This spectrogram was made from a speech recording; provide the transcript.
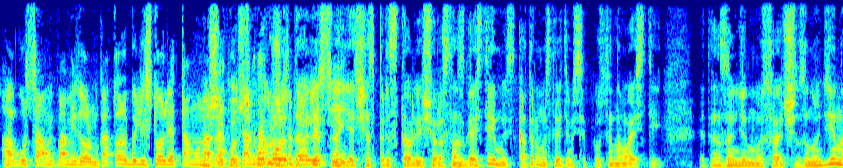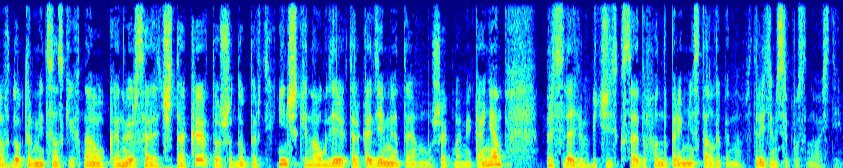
огурцам и помидорам, которые были сто лет тому Маша назад. И Яковлевич, тогда можно дали, привести. а я сейчас представлю еще раз нас гостей, мы, с которыми встретимся после новостей. Это Занудин Мусаевич Занудинов, доктор медицинских наук Энвер Саид Читакаев, тоже доктор технических наук, директор Академии ТМ Мушек Мамиканян, председатель попечительского сайта фонда премии Столыпина. Встретимся после новостей.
